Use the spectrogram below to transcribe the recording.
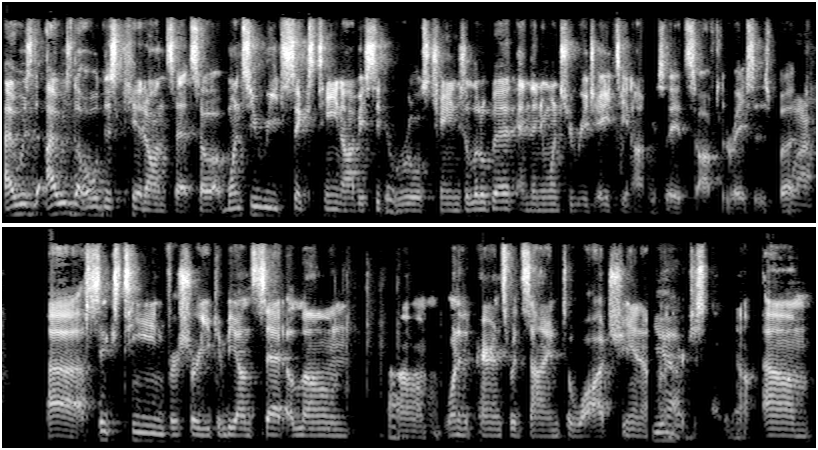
I was i was the oldest kid on set so once you reach 16 obviously the rules change a little bit and then once you reach 18 obviously it's off to the races but wow. uh, 16 for sure you can be on set alone. Um, one of the parents would sign to watch you know Yeah. just you know um,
